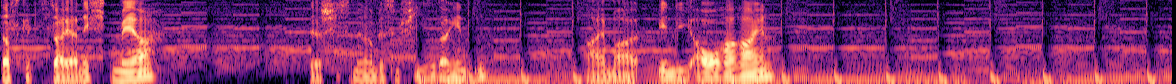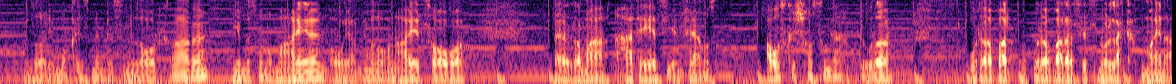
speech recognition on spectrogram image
Das gibt es da ja nicht mehr. Der schießt mir da ein bisschen fiese da hinten. Einmal in die Aura rein. So, die Mucke ist mir ein bisschen laut gerade. Hier müssen wir nochmal heilen. Oh, wir haben immer noch einen Heilzauber. Äh, sag mal, hat er jetzt die Infernos ausgeschossen gehabt? Oder, oder, war, oder war das jetzt nur Lack meiner,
